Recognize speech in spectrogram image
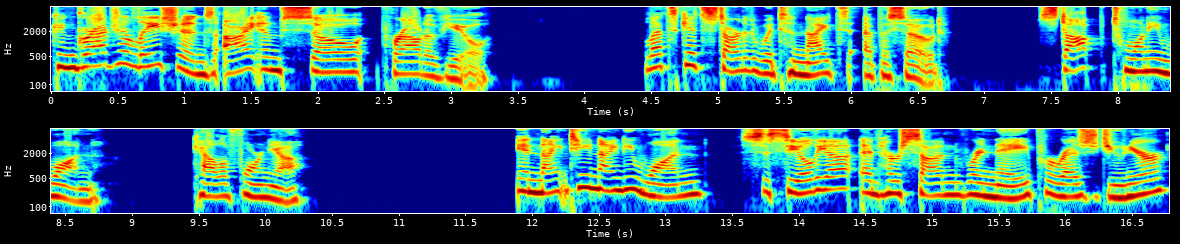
Congratulations! I am so proud of you. Let's get started with tonight's episode. Stop 21, California. In 1991, Cecilia and her son Rene Perez Jr.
